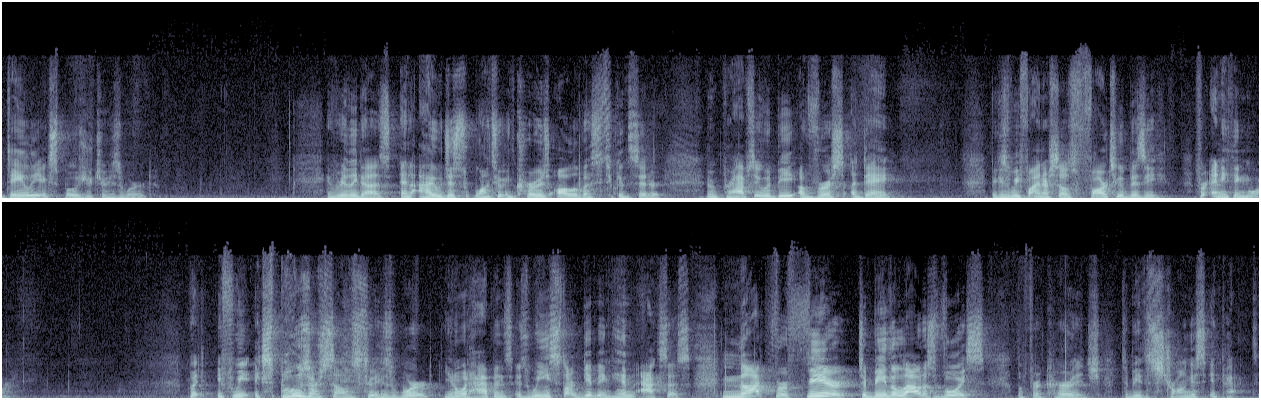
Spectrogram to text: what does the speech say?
daily exposure to His Word. It really does. And I would just want to encourage all of us to consider. And perhaps it would be a verse a day because we find ourselves far too busy for anything more. But if we expose ourselves to His Word, you know what happens is we start giving Him access, not for fear to be the loudest voice, but for courage to be the strongest impact.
